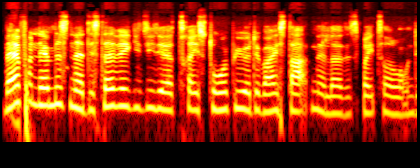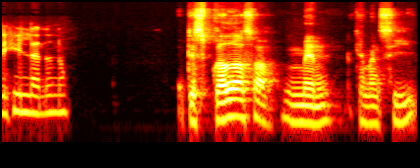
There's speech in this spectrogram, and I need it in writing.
Hvad er fornemmelsen? Er det stadigvæk i de der tre store byer, det var i starten, eller er det spredt sig rundt i hele landet nu? Det spreder sig, men kan man sige,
